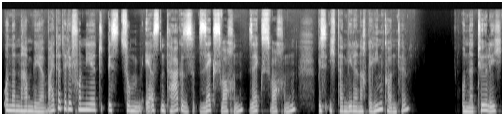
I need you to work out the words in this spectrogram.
Und dann haben wir weiter telefoniert bis zum ersten Tag, also sechs Wochen, sechs Wochen, bis ich dann wieder nach Berlin konnte. Und natürlich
